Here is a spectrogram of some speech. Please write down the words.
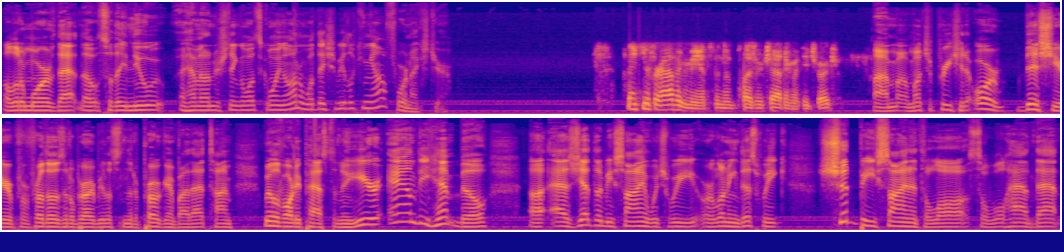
a little more of that, though, so they knew have an understanding of what's going on and what they should be looking out for next year. Thank you for having me. It's been a pleasure chatting with you, George. I'm um, much appreciated. Or this year, for, for those that will already be listening to the program by that time, we'll have already passed the new year, and the hemp bill, uh, as yet to be signed, which we are learning this week, should be signed into law. So we'll have that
